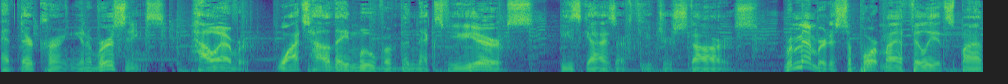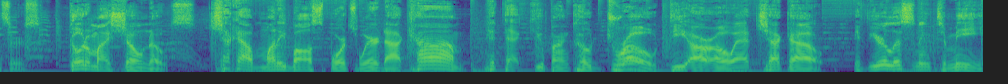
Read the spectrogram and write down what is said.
at their current universities. However, watch how they move over the next few years. These guys are future stars. Remember to support my affiliate sponsors. Go to my show notes. Check out moneyballsportswear.com. Hit that coupon code DRO, D-R-O at checkout. If you're listening to me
